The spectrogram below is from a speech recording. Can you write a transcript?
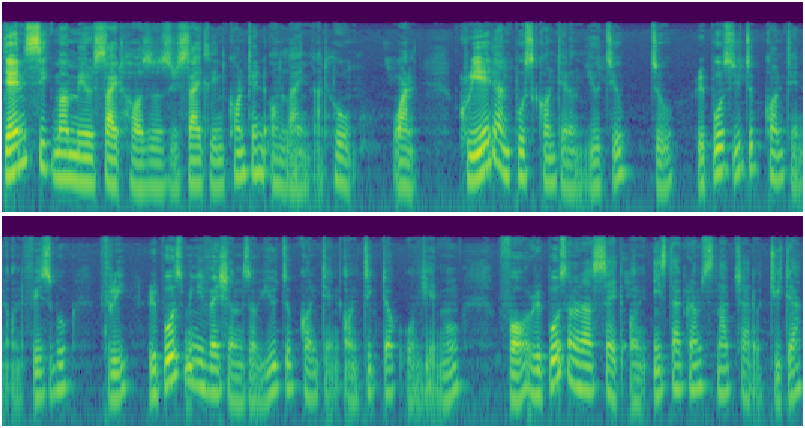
10 Sigma male side hustles recycling content online at home. 1. Create and post content on YouTube. 2. Repost YouTube content on Facebook. 3. Repost mini versions of YouTube content on TikTok or Venmo. 4. Repost another set on Instagram, Snapchat or Twitter.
